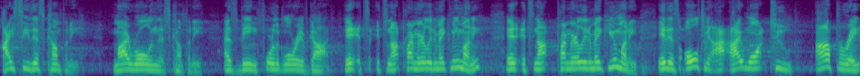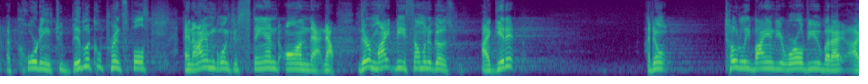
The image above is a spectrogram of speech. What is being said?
I see this company, my role in this company, as being for the glory of God. It, it's, it's not primarily to make me money, it, it's not primarily to make you money. It is ultimately, I, I want to operate according to biblical principles, and I am going to stand on that. Now, there might be someone who goes, I get it. I don't totally buy into your worldview, but I,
